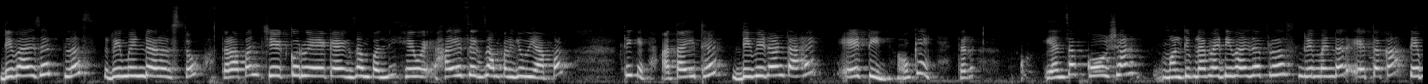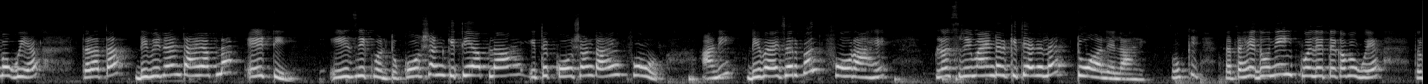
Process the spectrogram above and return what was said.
divisor plus reminder असतो. तर आपण चेक करूया एका एक्झाम्पलनी हे हा हेच एक्झाम्पल घेऊया आपण. ठीक आहे? आता इथे डिव्हिडंट आहे एटीन ओके तर यांचा quotient multiply by divisor plus reminder येतं का? ते बघूया. तर आता डिव्हिडंट आहे आपला eighteen is equal to quotient किती आपला? इथे कोशंट आहे फोर आणि डिवायझर पण फोर आहे. प्लस रिमाइंडर किती आलेला आहे? टू आलेला आहे. ओके तर आता हे दोन्ही इक्वल येते का बघूया? तर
